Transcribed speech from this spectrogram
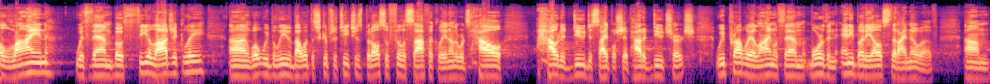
align with them both theologically, uh, what we believe about what the scripture teaches, but also philosophically. In other words, how, how to do discipleship, how to do church. We probably align with them more than anybody else that I know of. Um,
